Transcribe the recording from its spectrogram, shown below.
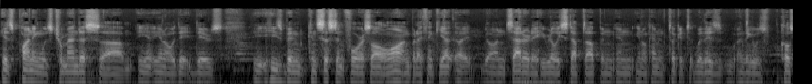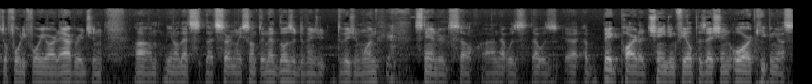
his punting was tremendous. Um, you, you, know, there's he's been consistent for us all along, but I think yet uh, on Saturday he really stepped up and, and you know kind of took it to, with his I think it was close to a 44 yard average and um, you know that's that's certainly something that those are division Division One standards. So uh, that was that was a, a, big part of changing field position or keeping us,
